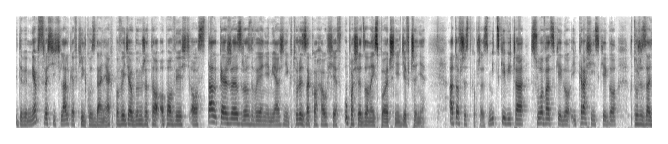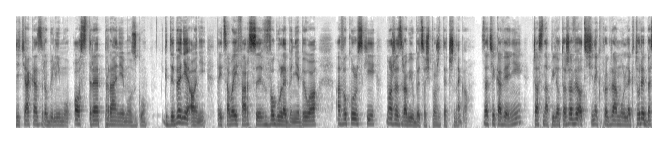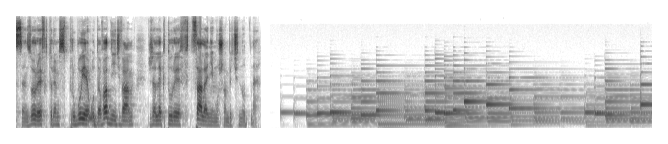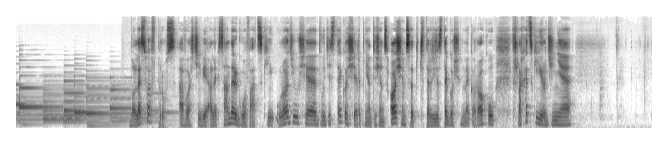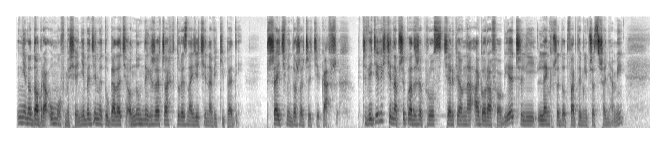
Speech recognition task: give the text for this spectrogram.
Gdybym miał streścić lalkę w kilku zdaniach, powiedziałbym, że to opowieść o stalkerze z rozdwojeniem jaźni, który zakochał się w upośledzonej społecznie dziewczynie. A to wszystko przez Mickiewicza, Słowackiego i Krasińskiego, którzy za dzieciaka zrobili mu ostre pranie mózgu. Gdyby nie oni, tej całej farsy w ogóle by nie było, a Wokulski może zrobiłby coś pożytecznego. Zaciekawieni? Czas na pilotażowy odcinek programu Lektury bez cenzury, w którym spróbuję udowodnić Wam, że lektury wcale nie muszą być nudne. Bolesław Prus, a właściwie Aleksander Głowacki, urodził się 20 sierpnia 1847 roku w szlacheckiej rodzinie nie no dobra, umówmy się, nie będziemy tu gadać o nudnych rzeczach, które znajdziecie na Wikipedii. Przejdźmy do rzeczy ciekawszych. Czy wiedzieliście na przykład, że Prus cierpiał na agorafobię, czyli lęk przed otwartymi przestrzeniami?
